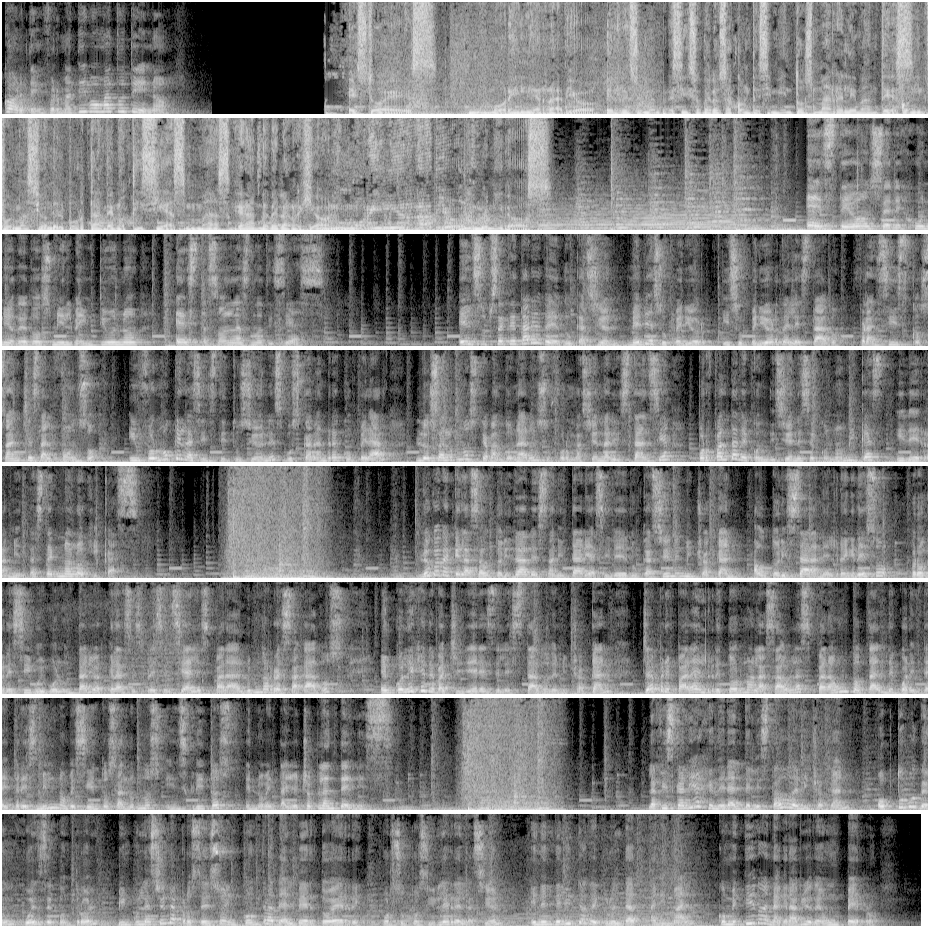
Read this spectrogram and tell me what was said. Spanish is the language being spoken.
Corte informativo matutino. Esto es Mi Morelia Radio, el resumen preciso de los acontecimientos más relevantes con información del portal de noticias más grande de la región. Mi Morelia Radio. Bienvenidos. Este 11 de junio de 2021, estas son las noticias. El subsecretario de Educación Media Superior y Superior del Estado, Francisco Sánchez Alfonso, informó que las instituciones buscarán recuperar los alumnos que abandonaron su formación a distancia por falta de condiciones económicas y de herramientas tecnológicas. Luego de que las autoridades sanitarias y de educación en Michoacán autorizaran el regreso progresivo y voluntario a clases presenciales para alumnos rezagados, el Colegio de Bachilleres del Estado de Michoacán ya prepara el retorno a las aulas para un total de 43.900 alumnos inscritos en 98 planteles. La Fiscalía General del Estado de Michoacán obtuvo de un juez de control vinculación a proceso en contra de Alberto R. por su posible relación en el delito de crueldad animal cometido en agravio de un perro.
